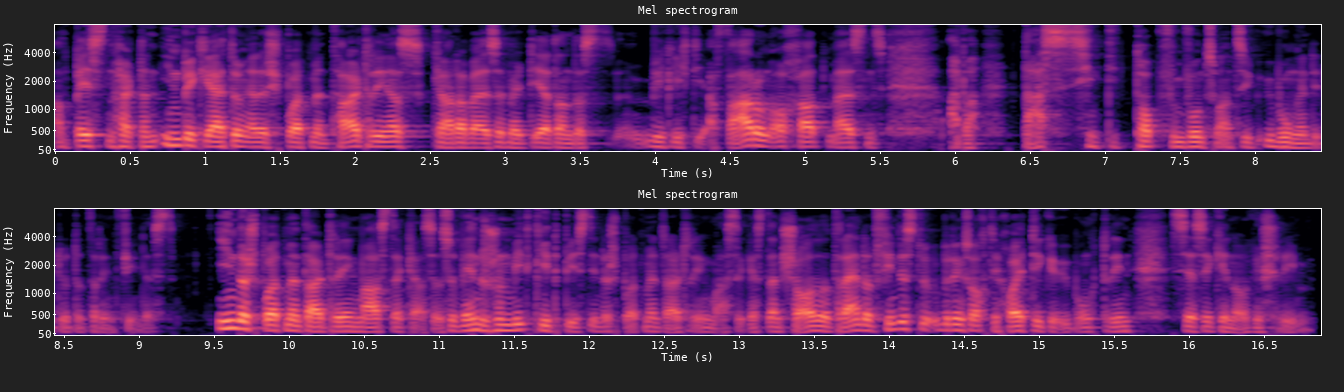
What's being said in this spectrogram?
Am besten halt dann in Begleitung eines Sportmentaltrainers, klarerweise, weil der dann das wirklich die Erfahrung auch hat meistens. Aber das sind die Top 25 Übungen, die du da drin findest. In der Sportmentaltraining Masterclass. Also wenn du schon Mitglied bist in der Sportmentaltraining Masterclass, dann schau dort rein. Dort findest du übrigens auch die heutige Übung drin. Sehr, sehr genau geschrieben.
